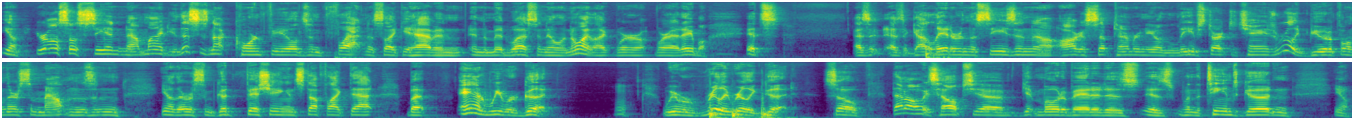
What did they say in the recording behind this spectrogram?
You know, you're also seeing now, mind you, this is not cornfields and flatness like you have in, in the Midwest and Illinois, like we're we're at Able. It's as it as it got later in the season, uh, August, September, and, you know, the leaves start to change. Really beautiful, and there's some mountains, and you know, there was some good fishing and stuff like that. But and we were good. We were really, really good. So that always helps you get motivated. Is is when the team's good, and you know,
